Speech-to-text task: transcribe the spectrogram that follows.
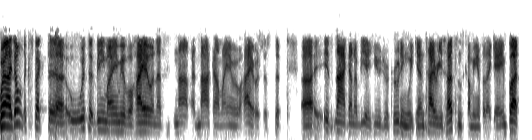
Well, I don't expect, uh, with it being Miami of Ohio, and that's not a knock on Miami of Ohio. It's just that uh, it's not going to be a huge recruiting weekend. Tyrese Hudson's coming in for that game, but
